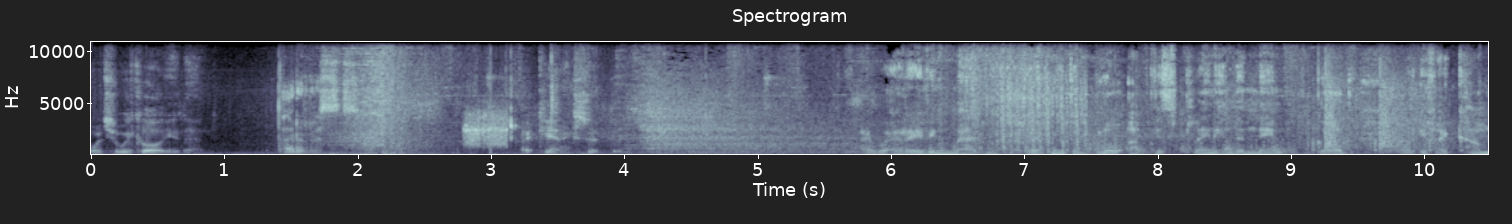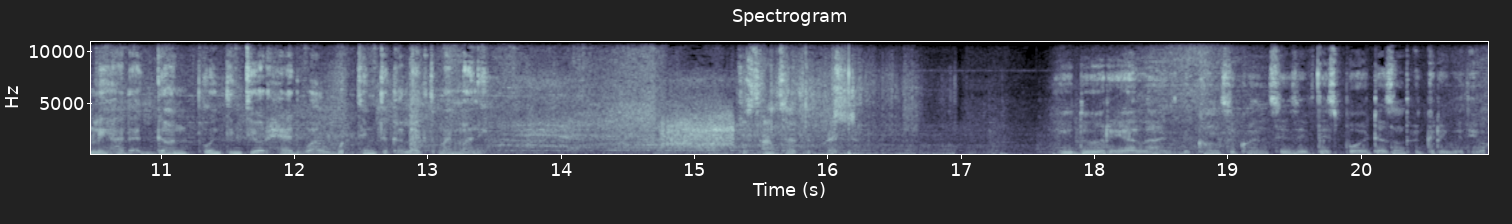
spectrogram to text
what should we call you then? Terrorists. I can't accept this. I were a raving madman threatening to blow up this plane in the name of God, or if I calmly had a gun pointing to your head while waiting to collect my money. Just answer the question. You do realize the consequences if this boy doesn't agree with you.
